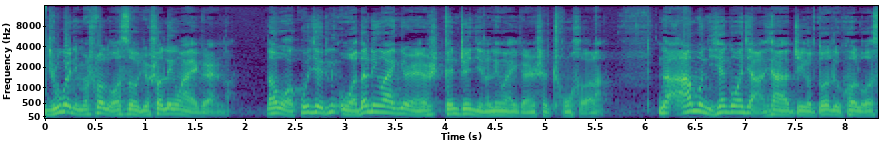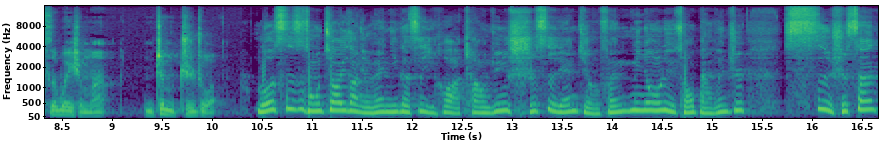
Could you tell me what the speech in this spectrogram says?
如果你们说罗斯，我就说另外一个人了。那我估计我的另外一个人跟正经的另外一个人是重合了。那阿木，你先跟我讲一下这个多里克罗斯为什么你这么执着？罗斯自从交易到纽约尼克斯以后啊，场均十四点九分，命中率从百分之四十三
